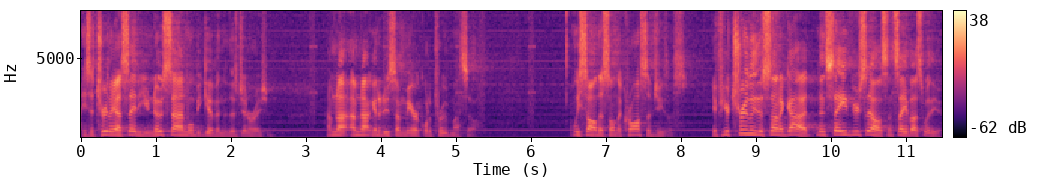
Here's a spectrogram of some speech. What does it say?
He said, Truly I say to you, no sign will be given to this generation. I'm not, I'm not going to do some miracle to prove myself. We saw this on the cross of Jesus. If you're truly the Son of God, then save yourselves and save us with you.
